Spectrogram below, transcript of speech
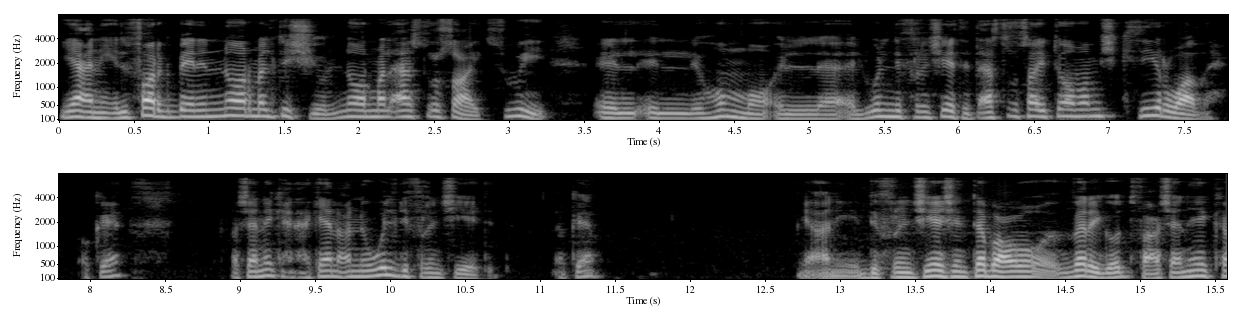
يعني الفرق بين ال normal tissue ال normal astrocytes واللي هم ال well differentiated astrocytoma مش كثير واضح okay؟ عشان هيك إحنا حكينا عنه well differentiated okay؟ يعني ال differentiation تبعه very good فعشان هيك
